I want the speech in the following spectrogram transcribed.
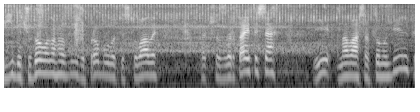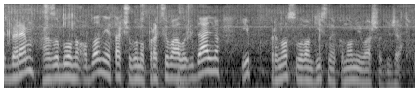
їде чудово на газу, вже пробували, тестували. Так що звертайтеся і на ваш автомобіль підберемо газоблонне обладнання так, щоб воно працювало ідеально і приносило вам дійсно економію вашого бюджету.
